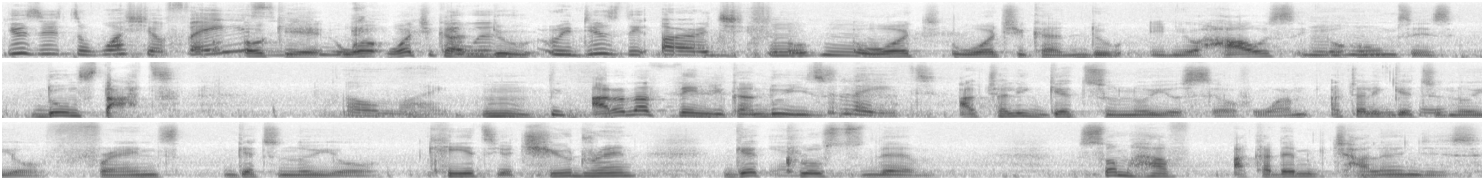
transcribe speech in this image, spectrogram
use it to wash your face. Okay, what, what you can do reduce the urge. Mm-hmm. What what you can do in your house, in mm-hmm. your homes is don't start. Oh my. Mm. Another thing you can do is actually get to know yourself. One, actually okay. get to know your friends, get to know your kids, your children, get yeah. close to them. Some have academic challenges.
